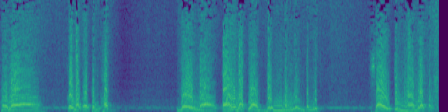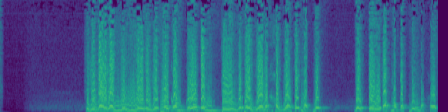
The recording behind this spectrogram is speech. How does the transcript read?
hay là có mặt ở trong thấp để mà tái nạp lại bình năng lượng tâm linh. Sau 9 tháng là Phật thì như vậy là những người tu như thế còn cố tình tìm cái thời gian là không gian thích hợp nhất để tu tập một cách buông mật hơn.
